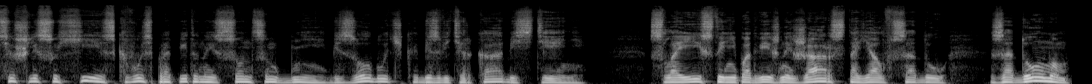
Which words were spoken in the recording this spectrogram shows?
Все шли сухие, сквозь пропитанные солнцем дни, без облачка, без ветерка, без тени. Слоистый неподвижный жар стоял в саду, за домом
